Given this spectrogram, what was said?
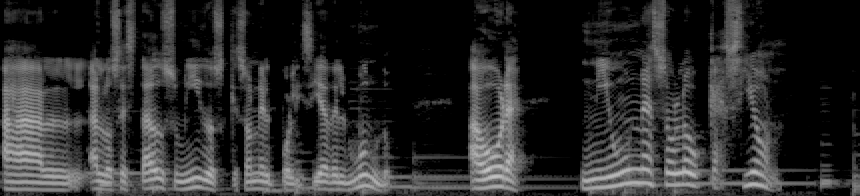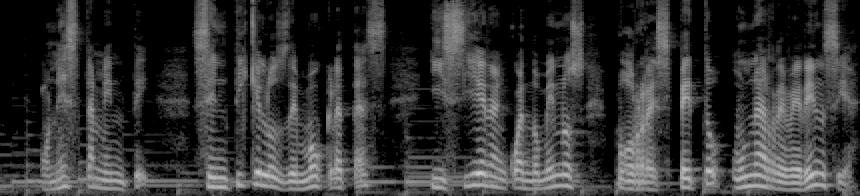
a los Estados Unidos, que son el policía del mundo. Ahora, ni una sola ocasión, honestamente, sentí que los demócratas hicieran, cuando menos por respeto, una reverencia.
